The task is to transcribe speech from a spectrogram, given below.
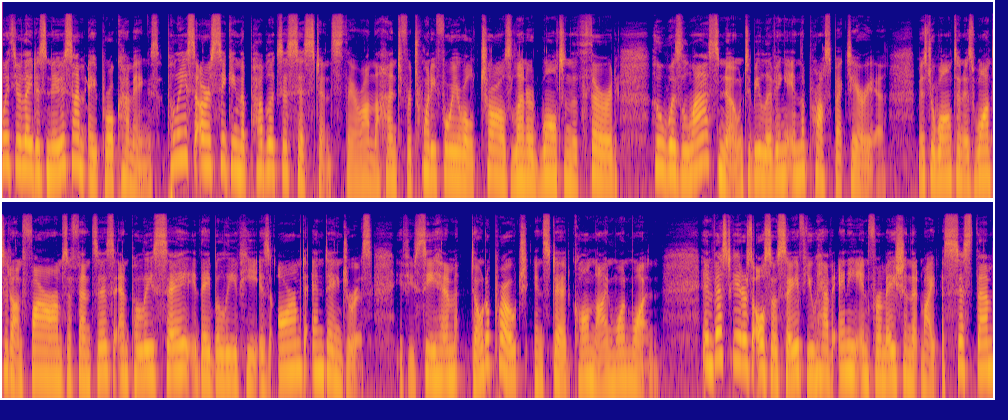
With your latest news, I'm April Cummings. Police are seeking the public's assistance. They're on the hunt for 24 year old Charles Leonard Walton III, who was last known to be living in the Prospect area. Mr. Walton is wanted on firearms offenses, and police say they believe he is armed and dangerous. If you see him, don't approach. Instead, call 911. Investigators also say if you have any information that might assist them,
